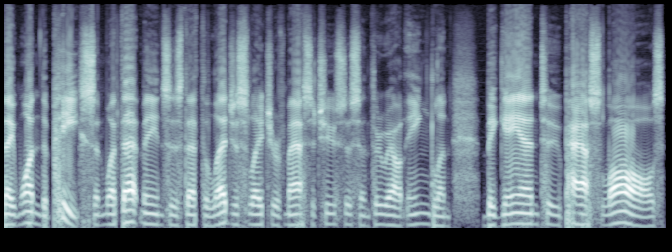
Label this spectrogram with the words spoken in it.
they won the peace. And what that means is that the legislature of Massachusetts and throughout England began to pass laws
